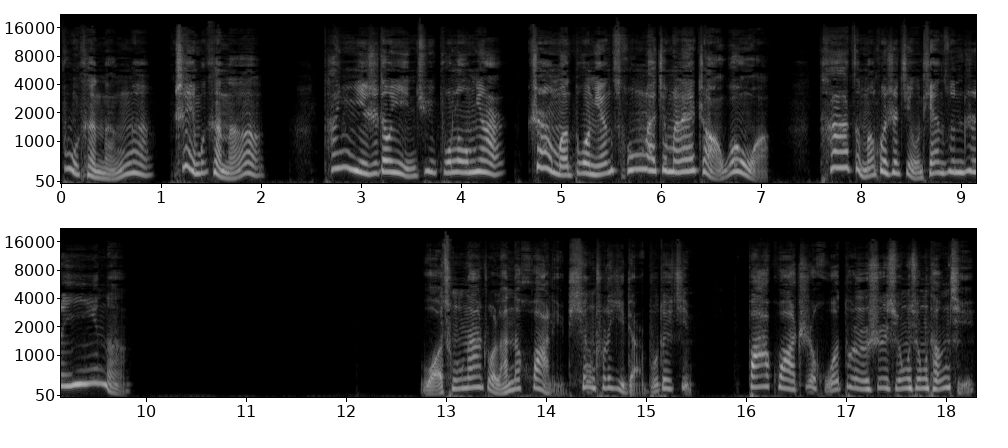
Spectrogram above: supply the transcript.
不可能啊，这不可能，他一直都隐居不露面这么多年从来就没来找过我，他怎么会是九天尊之一呢？我从那若兰的话里听出了一点不对劲，八卦之火顿时熊熊腾起。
